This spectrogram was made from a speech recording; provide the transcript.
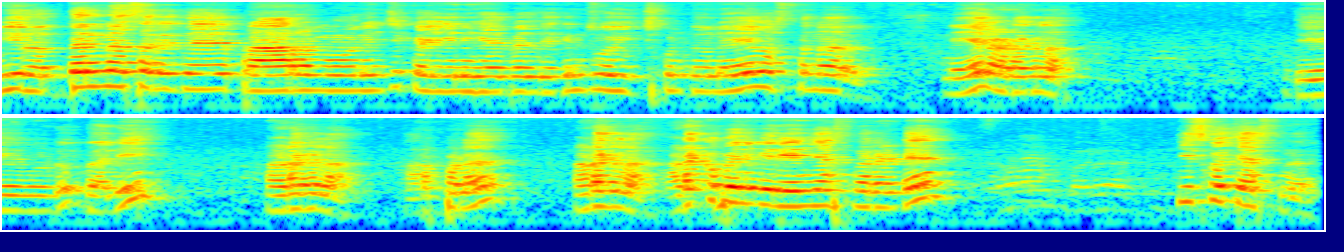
మీరు వద్దన్నా సరితే ప్రారంభం నుంచి కయ్యని హేబెల్ దగ్గర నుంచి ఇచ్చుకుంటూనే వస్తున్నారు. నేను అడగల. దేవుడు బలి అడగల. అర్పణ అడగల. అడగకపోయినా మీరు ఏం చేస్తున్నారంటే తీసుకొచ్చేస్తున్నారు.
